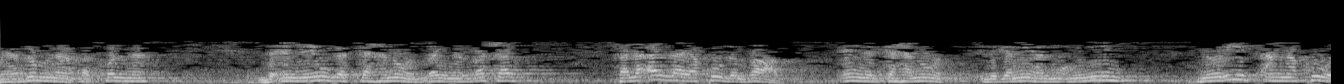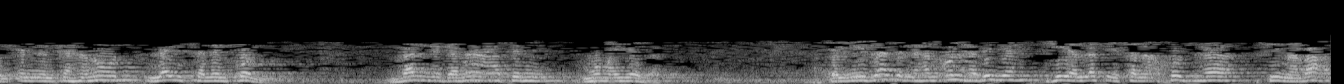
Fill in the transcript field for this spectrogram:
ما دمنا قد قلنا بأن يوجد بين البشر فلئلا يقول البعض إن الكهنوت لجميع المؤمنين نريد أن نقول إن الكهنوت ليس للكل بل لجماعة مميزة. الميزات اللي هنقولها دي هي التي سنأخذها فيما بعد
